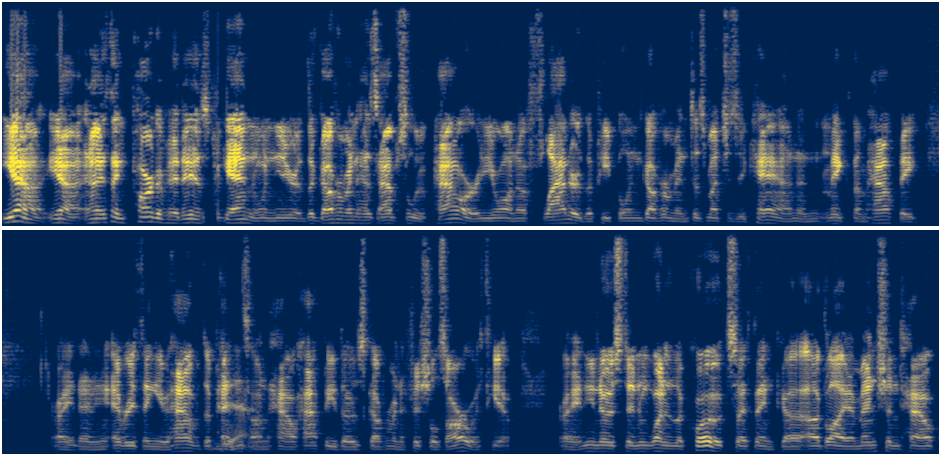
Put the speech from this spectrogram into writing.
Yeah, yeah, and I think part of it is again when you're the government has absolute power, you want to flatter the people in government as much as you can and make them happy, right? I mean, everything you have depends yeah. on how happy those government officials are with you right? And you noticed in one of the quotes, I think uh, Aglaya mentioned how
